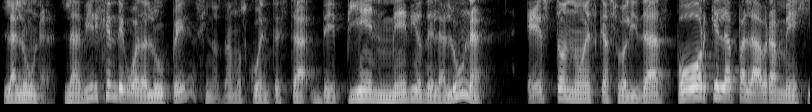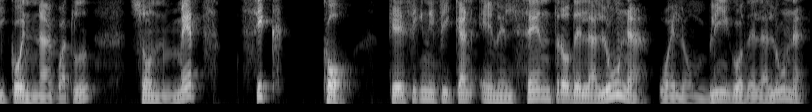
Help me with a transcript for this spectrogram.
La luna. La Virgen de Guadalupe, si nos damos cuenta, está de pie en medio de la luna. Esto no es casualidad porque la palabra México en náhuatl son Metz-Sik-Ko, que significan en el centro de la luna o el ombligo de la luna.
